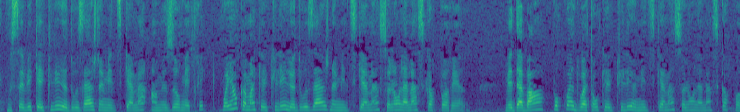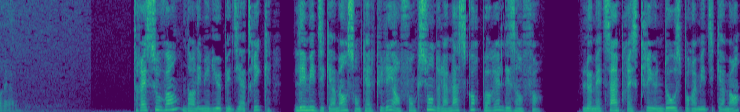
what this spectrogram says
que vous savez calculer le dosage d'un médicament en mesure métrique, voyons comment calculer le dosage d'un médicament selon la masse corporelle. Mais d'abord, pourquoi doit-on calculer un médicament selon la masse corporelle? Très souvent, dans les milieux pédiatriques, les médicaments sont calculés en fonction de la masse corporelle des enfants. Le médecin prescrit une dose pour un médicament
